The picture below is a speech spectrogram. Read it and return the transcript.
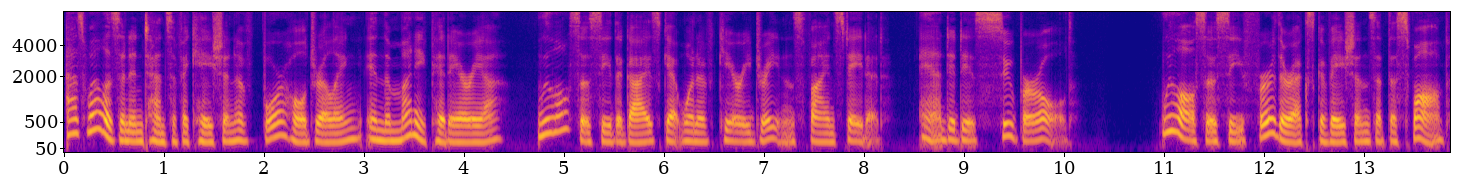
As well as an intensification of borehole drilling in the Money Pit area We'll also see the guys get one of Gary Drayton's finds dated, and it is super old. We'll also see further excavations at the swamp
